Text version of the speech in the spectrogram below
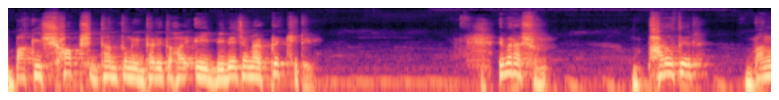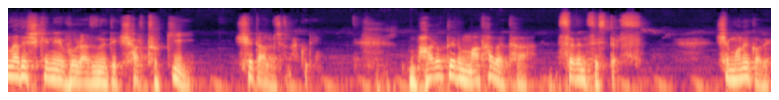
বাকি সব সিদ্ধান্ত নির্ধারিত হয় এই বিবেচনার প্রেক্ষিতেই। এবার আসুন, ভারতের বাংলাদেশকে নিয়ে ভূ রাজনৈতিক স্বার্থ কী সেটা আলোচনা করি। ভারতের মাথা ব্যথা সেভেন সিস্টার্স সে মনে করে,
